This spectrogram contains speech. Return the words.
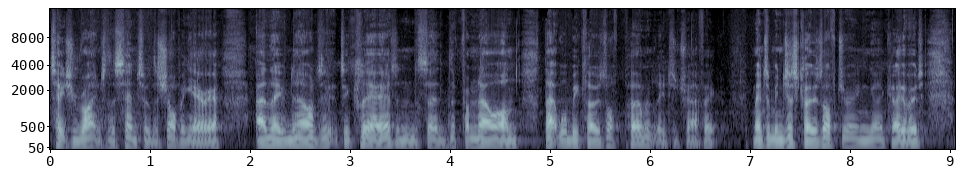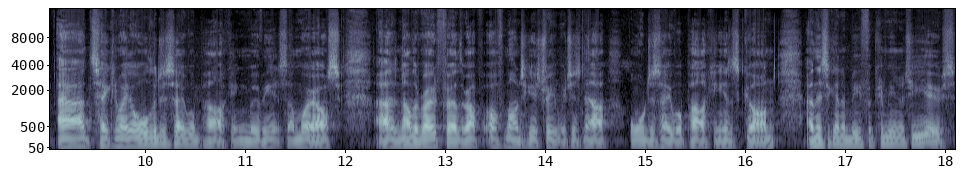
takes you right into the centre of the shopping area. And they've now de- declared and said that from now on, that will be closed off permanently to traffic. Meant to have been just closed off during uh, COVID, uh, taking away all the disabled parking, moving it somewhere else. Uh, another road further up off Montague Street, which is now all disabled parking is gone. And this is going to be for community use.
